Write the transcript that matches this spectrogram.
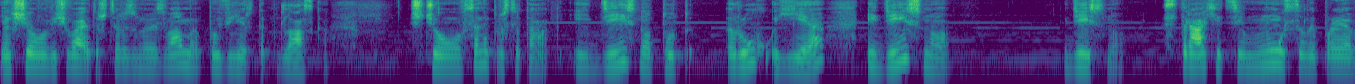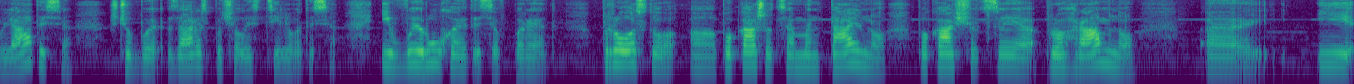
Якщо ви відчуваєте, що це резонує з вами, повірте, будь ласка, що все не просто так. І дійсно тут рух є, і дійсно, дійсно, страхи ці мусили проявлятися, щоб зараз почали зцілюватися. І ви рухаєтеся вперед. Просто а, поки що це ментально, поки що це програмно. е, І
